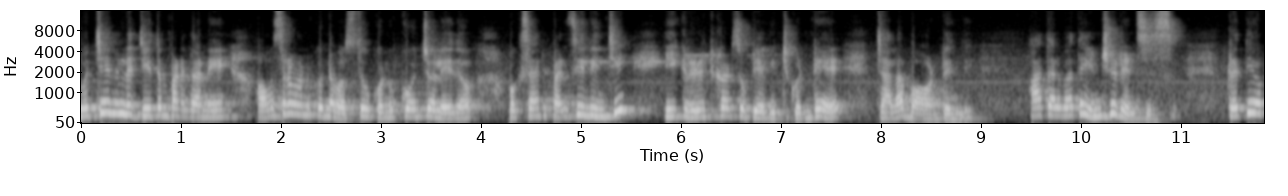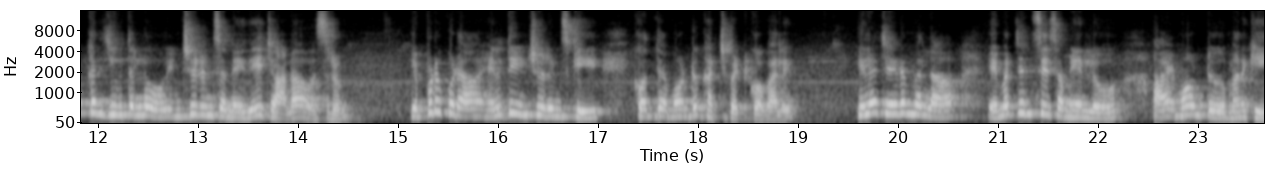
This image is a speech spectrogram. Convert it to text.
వచ్చే నెల జీతం పడగానే అవసరం అనుకున్న వస్తువు కొనుక్కోవచ్చో లేదో ఒకసారి పరిశీలించి ఈ క్రెడిట్ కార్డ్స్ ఉపయోగించుకుంటే చాలా బాగుంటుంది. ఆ తర్వాత ఇన్సూరెన్సెస్. ప్రతి ఒక్కరి జీవితంలో ఇన్సూరెన్స్ అనేది చాలా అవసరం. ఎప్పుడు కూడా హెల్త్ ఇన్సూరెన్స్కి కొంత అమౌంట్ ఖర్చు పెట్టుకోవాలి. ఇలా చేయడం వల్ల ఎమర్జెన్సీ సమయంలో ఆ అమౌంట్ మనకి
